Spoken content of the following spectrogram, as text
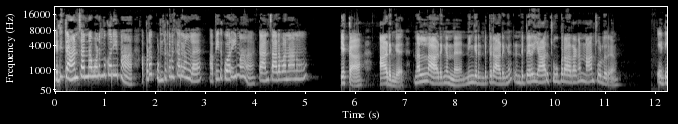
இது டான்ஸ் ஆடினா உடம்பு குறையுமா? அப்படா குண்டு கணக்காரன்ல. அப்ப இது குறையுமா? டான்ஸ் ஆடவா நானும் ஏக்கா ஆடுங்க. நல்லா ஆடுங்கண்ணே நீங்க ரெண்டு பேரும் ஆடுங்க. ரெண்டு பேரும் யாரு சூப்பரா ஆடுறாங்கன்னு நான் சொல்லுறேன். ஏடி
